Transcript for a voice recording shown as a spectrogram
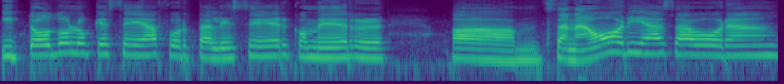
Y todo lo que sea fortalecer, comer um, zanahorias ahora,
